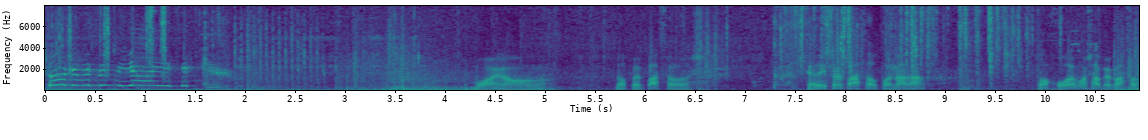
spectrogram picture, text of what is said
Todo que me cepilló ahí. Bueno, los pepazos. ¿Queréis pepazos? Pues nada. Pues juguemos a pepazos.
